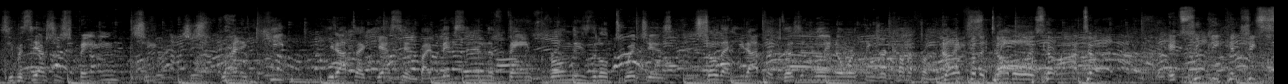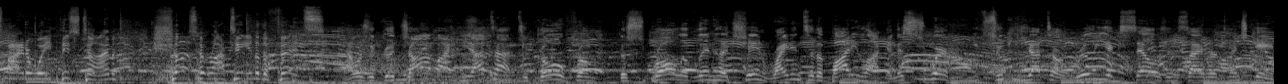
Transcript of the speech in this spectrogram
See, but see how she's feinting? She, she's trying to keep Hirata guessing by mixing in the feints, throwing these little twitches so that Hirata doesn't really know where things are coming from. Going nice. for the double is Hirata. Itsuki, can she slide away this time? Shoves Hirata into the fence. That was a good job by Hirata to go from the sprawl of Lin Chin right into the body lock. And this is where Itsuki Hirata really excels inside her clinch game,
